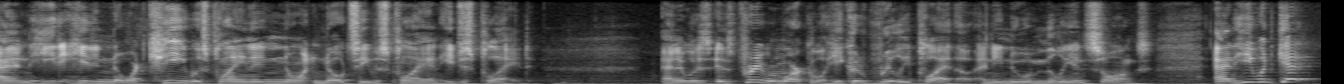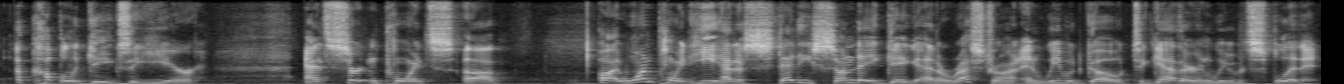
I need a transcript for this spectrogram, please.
And he he didn't know what key he was playing, he didn't know what notes he was playing. He just played and it was it was pretty remarkable. He could really play though, and he knew a million songs, and he would get a couple of gigs a year. At certain points, uh, oh, at one point he had a steady Sunday gig at a restaurant, and we would go together and we would split it.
